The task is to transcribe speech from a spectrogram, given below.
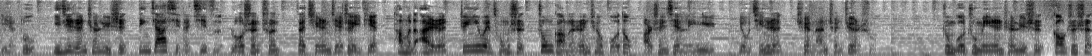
野渡，以及人权律师丁家喜的妻子罗胜春。在情人节这一天，他们的爱人均因为从事中港的人权活动而身陷囹圄，有情人却难成眷属。中国著名人权律师高志胜。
